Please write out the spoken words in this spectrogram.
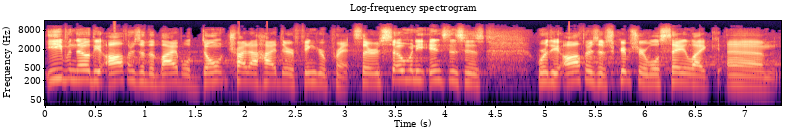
even though the authors of the Bible don't try to hide their fingerprints. There are so many instances where the authors of Scripture will say, like, um,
